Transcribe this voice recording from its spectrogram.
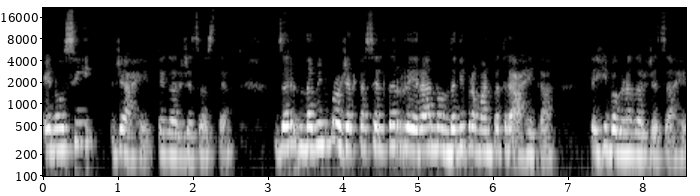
एन ओ सी जे आहे ते गरजेचं असतं. जर नवीन प्रोजेक्ट असेल तर रेरा नोंदणी प्रमाणपत्र आहे का? तेही बघणं गरजेचं आहे.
